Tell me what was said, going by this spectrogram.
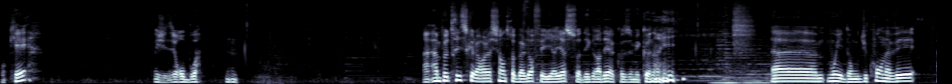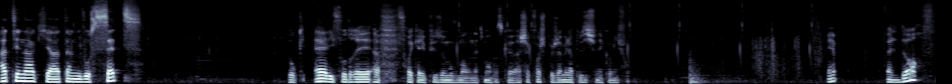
Ok. Oui, j'ai zéro bois. Mhm. Un peu triste que la relation entre Baldorf et Illyria soit dégradée à cause de mes conneries. Euh, oui, donc du coup on avait Athéna qui a atteint le niveau 7. Donc elle, il faudrait... Ah, faudrait qu'elle ait plus de mouvement honnêtement, parce qu'à chaque fois je peux jamais la positionner comme il faut. Ok. Baldorf.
